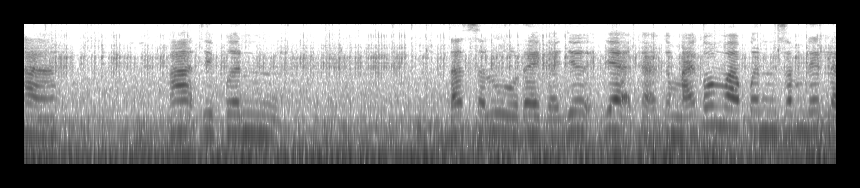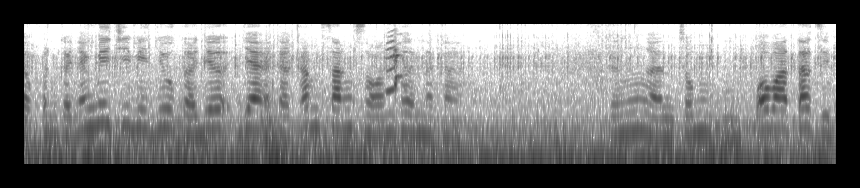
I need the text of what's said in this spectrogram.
ค่ะ พระที่เพิ่นตัดสรูได้ก็เยอะแยะค่ะก็หมายความว่าเพิ่นสำเร็จแล้วเพิ่นก็ยังมีชีวิตอยู่ก็เยอะแยะกับคำสั่งสอนเพิ่นนะคะถึงอันสมเพราะว่าตัดสิบ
